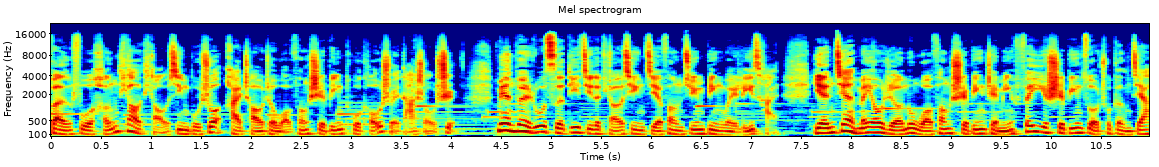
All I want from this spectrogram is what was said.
反复横跳挑衅不说，还朝着我方士兵吐口水、打手势。面对如此低级的挑衅，解放军并未理睬。眼见没有惹怒我方士兵，这名非裔士。兵做出更加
